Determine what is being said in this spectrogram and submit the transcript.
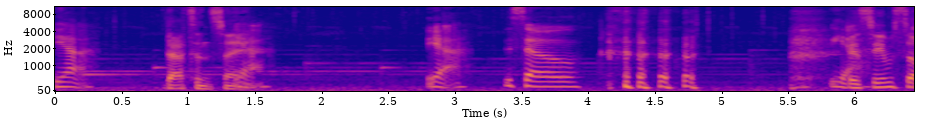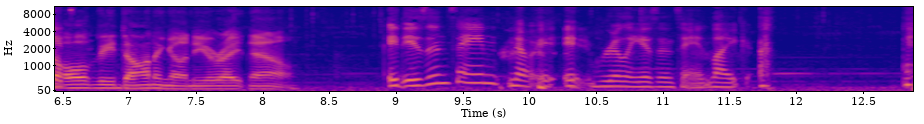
yeah, That's insane. yeah, yeah. So, yeah, It seems to all be dawning on you right now. it is insane. No, it, it really is insane. Like,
